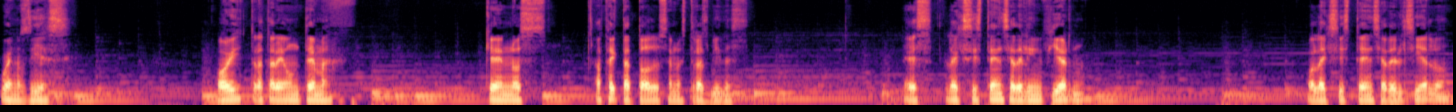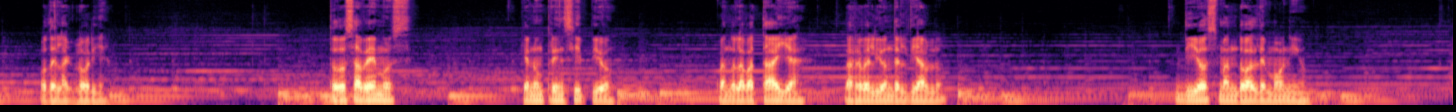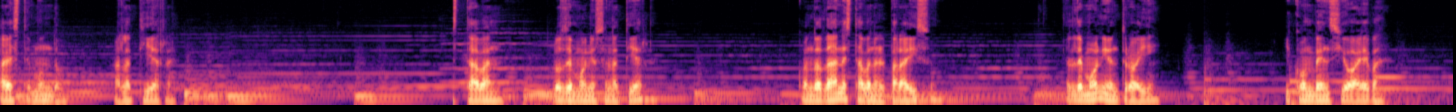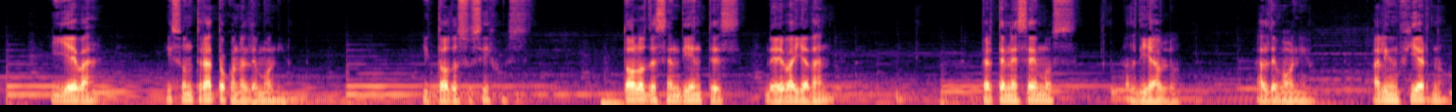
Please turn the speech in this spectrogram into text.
Buenos días. Hoy trataré un tema que nos afecta a todos en nuestras vidas. Es la existencia del infierno o la existencia del cielo o de la gloria. Todos sabemos que en un principio, cuando la batalla la rebelión del diablo, Dios mandó al demonio a este mundo, a la tierra. Estaban los demonios en la tierra. Cuando Adán estaba en el paraíso, el demonio entró ahí y convenció a Eva. Y Eva hizo un trato con el demonio y todos sus hijos, todos los descendientes de Eva y Adán, pertenecemos al diablo, al demonio, al infierno.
